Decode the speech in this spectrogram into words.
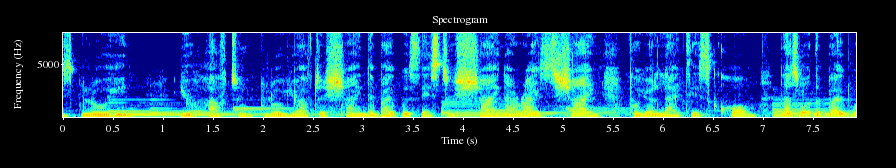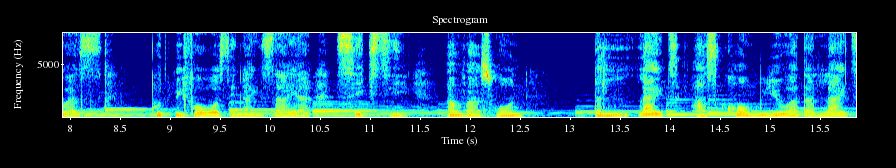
is glowing, you have to glow, you have to shine. The Bible says to shine, arise, shine, for your light is come. That's what the Bible has put before us in Isaiah 60 and verse 1. The light has come. You are that light,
